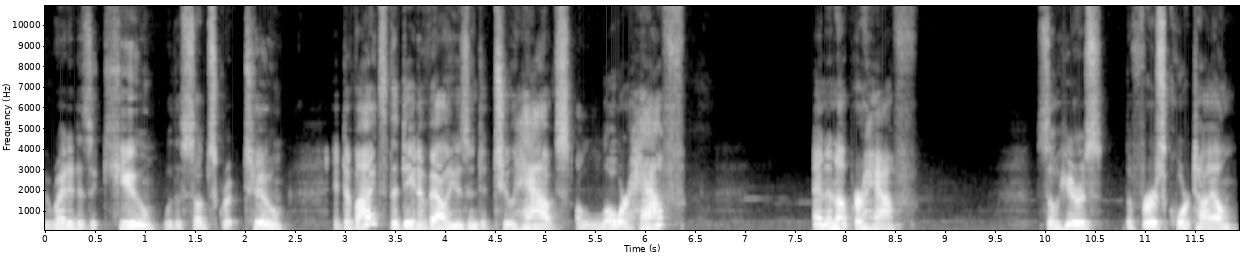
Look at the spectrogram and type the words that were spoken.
we write it as a Q with a subscript 2. It divides the data values into two halves, a lower half and an upper half. So here's the first quartile,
